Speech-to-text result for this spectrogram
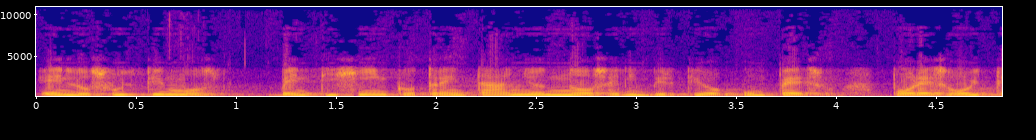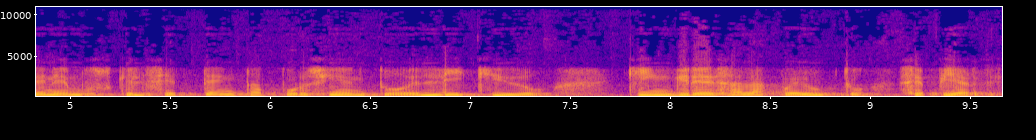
en los últimos 25, 30 años no se le invirtió un peso. Por eso hoy tenemos que el 70% del líquido que ingresa al acueducto se pierde.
